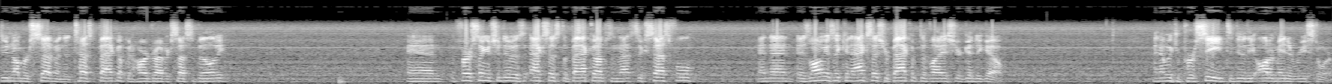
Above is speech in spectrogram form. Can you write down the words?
do number 7 to test backup and hard drive accessibility. And the first thing it should do is access the backups and that's successful and then as long as it can access your backup device you're good to go. And then we can proceed to do the automated restore.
